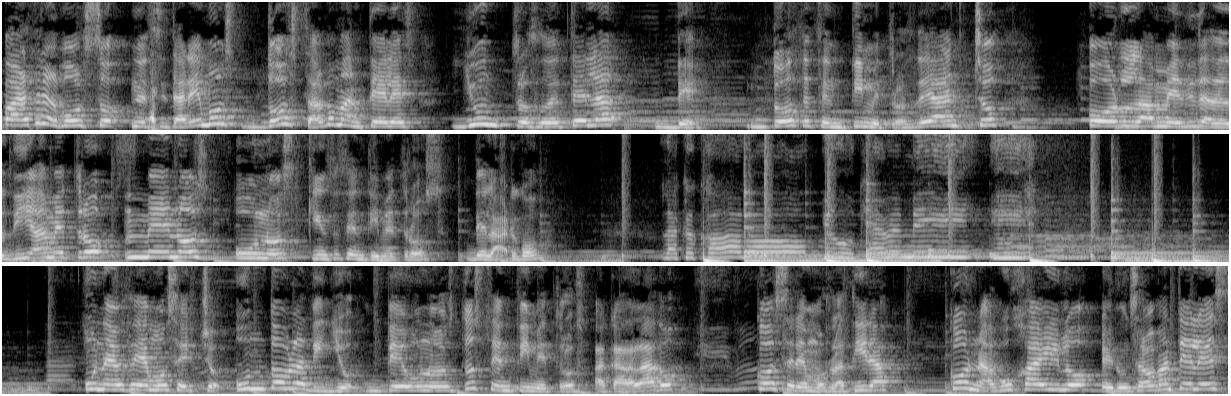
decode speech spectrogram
Para hacer el bolso necesitaremos dos salvamanteles y un trozo de tela de 12 centímetros de ancho por la medida del diámetro menos unos 15 centímetros de largo. Una vez hayamos hecho un dobladillo de unos 2 centímetros a cada lado, coseremos la tira con aguja e hilo en un salvamanteles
